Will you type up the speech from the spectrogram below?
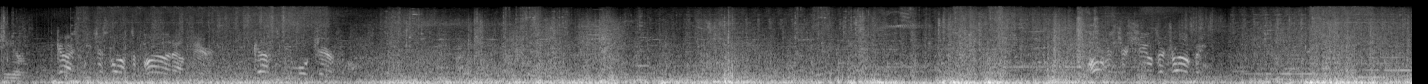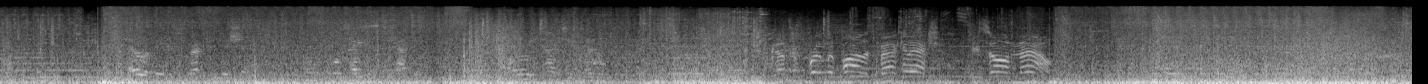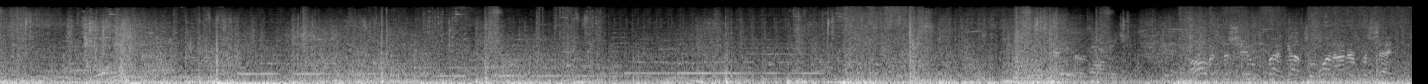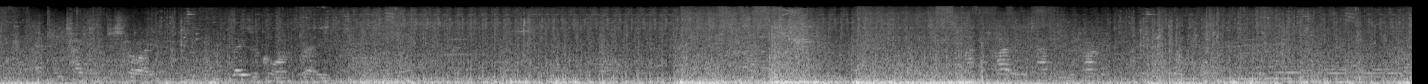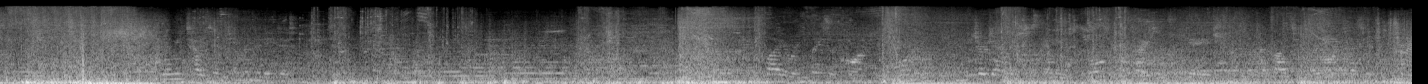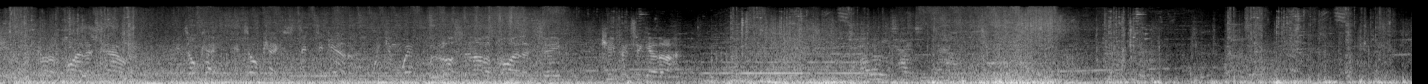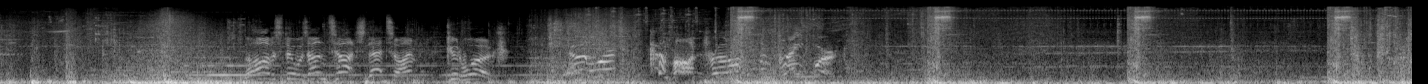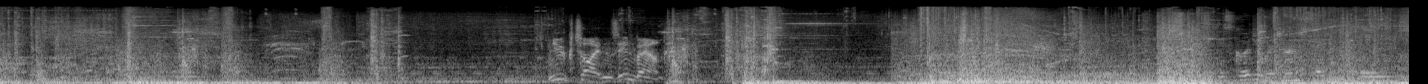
shield. that time. Good work. Good work? Come on, Droz. Great work. Nuke Titans inbound. It's good you returned safely.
